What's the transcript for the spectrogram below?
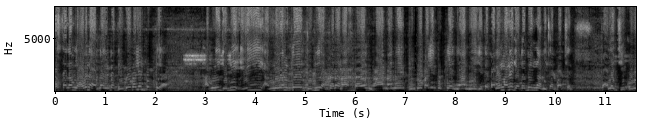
রাস্তায় নামলে হবে না আপনার এটা দীর্ঘকালীন প্রক্রিয়া। আপনি যদি এই আন্দোলনকে যদি আপনারা রাস্তায় না নামে দীর্ঘকালীন প্রক্রিয়া না নিয়ে যেতে পারেন মানে যতদিন না বিচার পাচ্ছেন তাহলে যে কোনো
